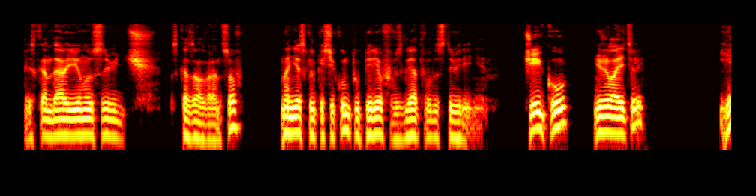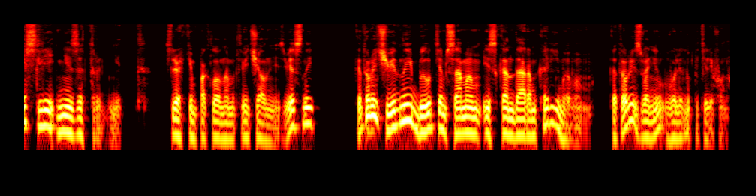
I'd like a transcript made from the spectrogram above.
Искандар Юнусович, — сказал Воронцов, на несколько секунд уперев взгляд в удостоверение. — Чайку не желаете ли? — Если не затруднит, — с легким поклоном отвечал неизвестный, который, очевидно, и был тем самым Искандаром Каримовым, который звонил Волину по телефону.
